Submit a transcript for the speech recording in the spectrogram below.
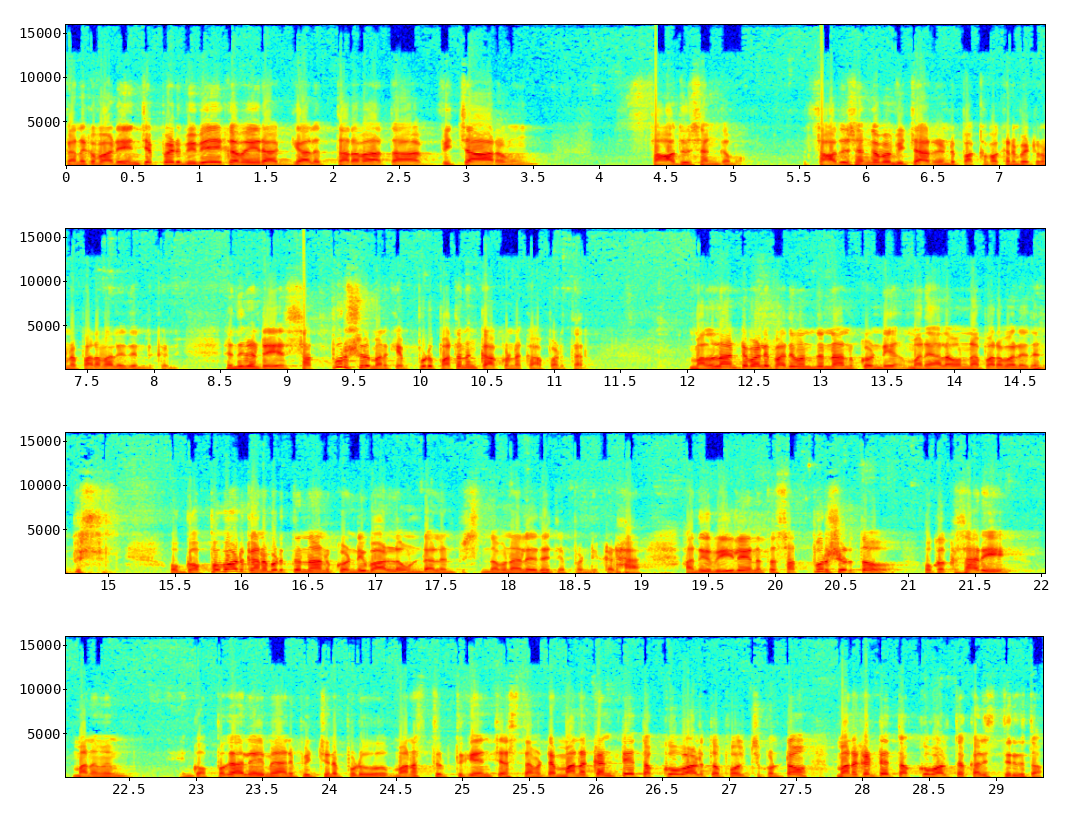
కనుక వాడు ఏం చెప్పాడు? వివేక వైరాగ్యాల తర్వాత విచారం సాధు సంగమం. సాధు సంగమం విచారం రెండు పక్క పక్కన పెట్టుకున్న పర్వాలేదు ఎందుకండి ఎందుకంటే సత్పురుషులు మనకి ఎప్పుడు పతనం కాకుండా కాపాడతారు. మనలాంటి వాళ్ళు పది మంది ఉన్నా అనుకోండి మనం ఎలా ఉన్నా పర్వాలేదు అనిపిస్తుంది. ఒక గొప్పవాడు కనబడుతున్నా అనుకోండి వాళ్ళలో ఉండాలనిపిస్తుంది. అవునా లేదా చెప్పండి ఇక్కడ? అందుకే వీలైనంత సత్పురుషులతో ఒక్కొక్కసారి మనం గొప్పగా లేమి అనిపించినప్పుడు మనస్తృప్తికి ఏం చేస్తామంటే మనకంటే తక్కువ వాళ్ళతో పోల్చుకుంటాం మనకంటే తక్కువ వాళ్ళతో కలిసి తిరుగుతాం.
